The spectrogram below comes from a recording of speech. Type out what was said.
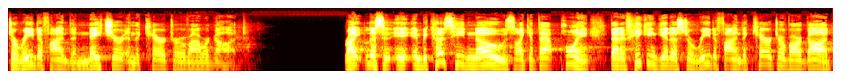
to redefine the nature and the character of our God right? Listen, and because he knows, like at that point, that if he can get us to redefine the character of our God,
